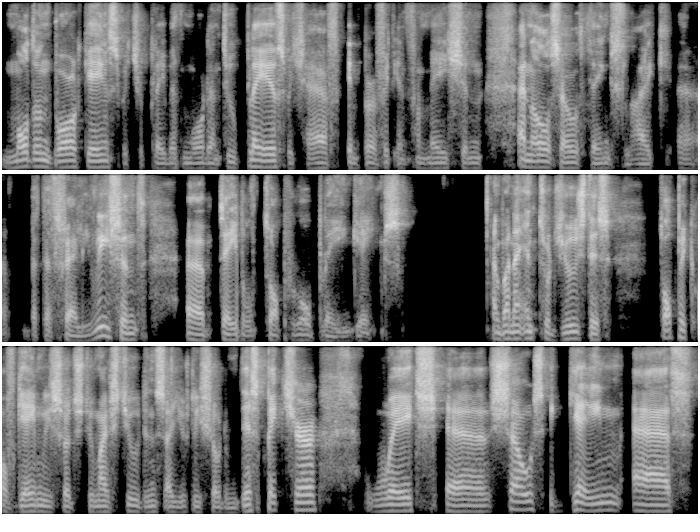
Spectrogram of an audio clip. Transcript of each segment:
modern board games, which you play with more than two players, which have imperfect information, and also things like, uh, but that's fairly recent, uh, tabletop role-playing games. And when I introduce this topic of game research to my students, I usually show them this picture, which uh, shows a game as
